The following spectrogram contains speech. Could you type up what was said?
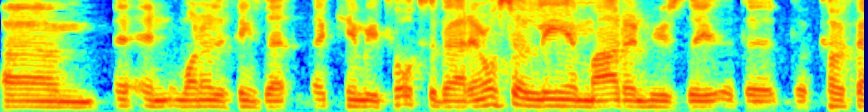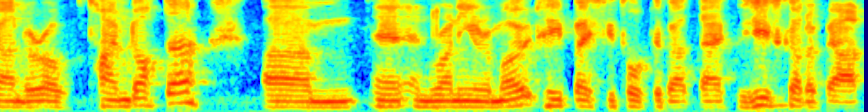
um, and one of the things that, that Kimmy talks about, and also Liam Martin, who's the, the, the co-founder of Time Doctor um, and, and running remote, he basically talked about that because he's got about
